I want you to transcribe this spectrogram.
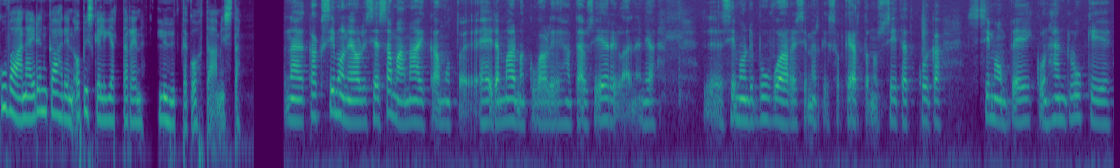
kuvaa näiden kahden opiskelijattaren lyhyttä kohtaamista. Nämä kaksi Simone oli siellä samaan aikaan, mutta heidän maailmankuva oli ihan täysin erilainen. Ja eh, Simone de Beauvoir esimerkiksi on kertonut siitä, että kuinka Simon vei, kun hän luki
